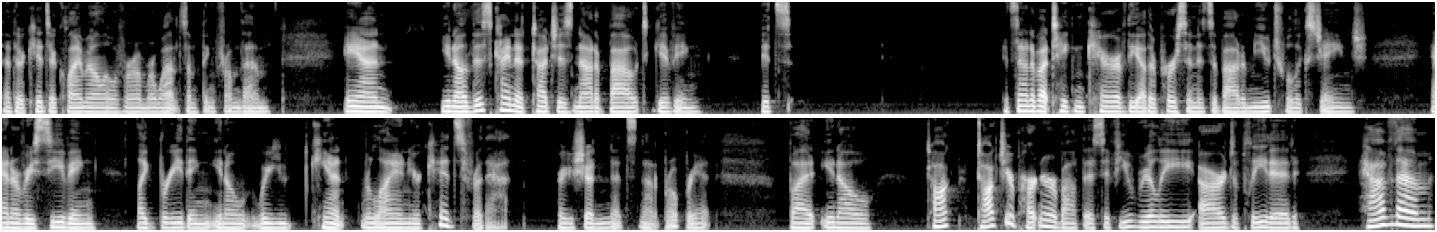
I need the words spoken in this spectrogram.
that their kids are climbing all over them or want something from them. And, you know, this kind of touch is not about giving. It's it's not about taking care of the other person. It's about a mutual exchange and a receiving, like breathing, you know, where you can't rely on your kids for that. Or you shouldn't. It's not appropriate. But, you know, talk talk to your partner about this. If you really are depleted, have them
